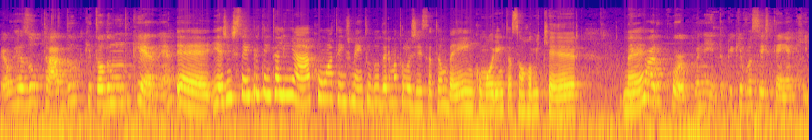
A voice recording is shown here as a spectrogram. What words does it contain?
É o resultado que todo mundo quer, né? É, e a gente sempre tenta alinhar com o atendimento do dermatologista também, com uma orientação home care né? E para o corpo, Anitta, o que, que vocês têm aqui?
